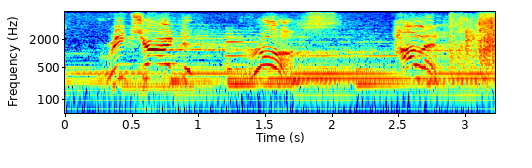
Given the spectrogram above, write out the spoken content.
Richard Ross, Holland.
